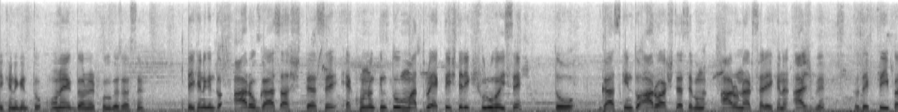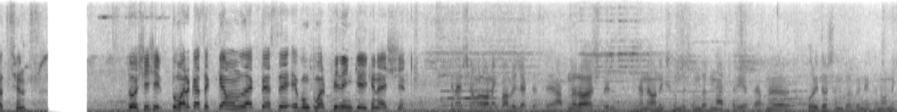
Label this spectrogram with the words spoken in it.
এইখানে কিন্তু অনেক ধরনের ফুল গাছ আছে। এখানে কিন্তু আরও গাছ আসতে আছে। এখনও কিন্তু মাত্র একত্রিশ তারিখ শুরু হয়েছে। তো গাছ কিন্তু আরও আসতে আছে এবং আরও নার্সারি এখানে আসবে। তো দেখতেই পাচ্ছেন। তো শিশির, তোমার কাছে কেমন লাগতেছে এবং তোমার ফিলিং কি এখানে আসছে? এখানে এসে আমার অনেক ভালোই লাগতেছে। আপনারাও আসবেন। এখানে অনেক সুন্দর সুন্দর নার্সারি আছে। আপনারা পরিদর্শন করবেন। এখানে অনেক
